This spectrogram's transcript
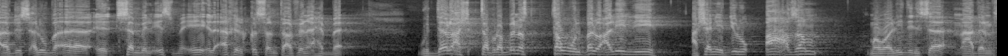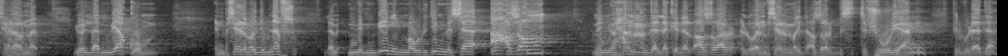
قعدوا يسألوه بقى إيه تسمي الاسم إيه إلى آخر القصة. أنتوا عارفين يا احباء واداله عش... طب ربنا طول باله عليه ليه؟ عشان يديله أعظم مواليد النساء ما عدا المسيح المجد يقول لم يقم المسيح المجد بنفسه. من بين المولودين النساء أعظم من يوحنا المعمدان لكن الأصغر اللي هو المسيح المجد أصغر بست شهور يعني في الولادة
